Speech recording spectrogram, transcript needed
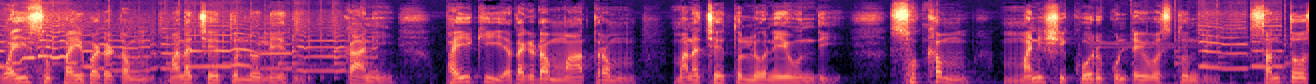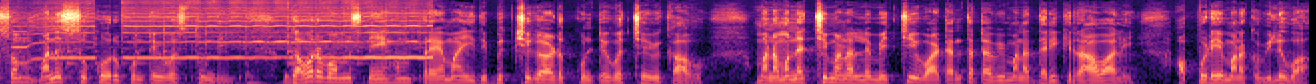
వయసు పైబడటం మన చేతుల్లో లేదు. కానీ పైకి ఎదగడం మాత్రం మన చేతుల్లోనే ఉంది. సుఖం మనిషి కోరుకుంటే వస్తుంది. సంతోషం మనస్సు కోరుకుంటే వస్తుంది. గౌరవం స్నేహం ప్రేమ ఇది భిక్షగా అడుక్కుంటే వచ్చేవి కావు. మనము నచ్చి మనల్ని మెచ్చి వాటంతట అవి మన దరికి రావాలి. అప్పుడే మనకు విలువ.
